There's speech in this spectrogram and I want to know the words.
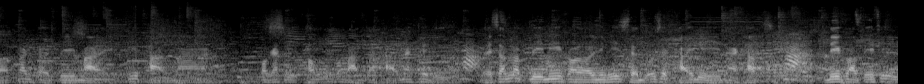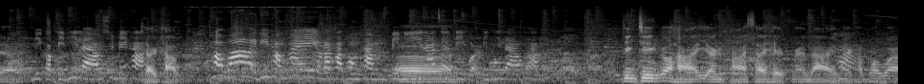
อตั้งแต่ปีใหม่ที่ผ่านมาปกติท้องรัฐบาลจะขายไม่ค่อยดีค่ะ แต่สำหรับปีนี้กรณีพิเศษรู้สึกขายดีนะครับ ค่ะ ดีกว่าปีที่แล้ว ดีกว่าปีที่แล้วใช่ไหมคะใช่ครับ ภาวะอะไรที่ทำให้ราคาทองคำปีนี้เอ่อน่าจะดีกว่าปีที่แล้วคะ จริงๆก็หายังหาสาเหตุไม่ได้นะครับ เพราะว่า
